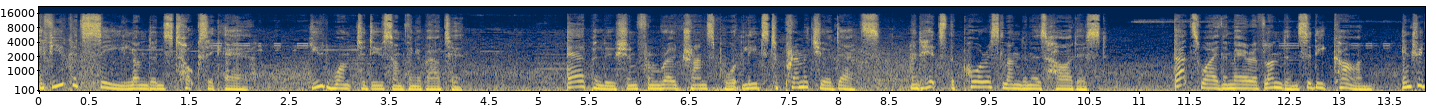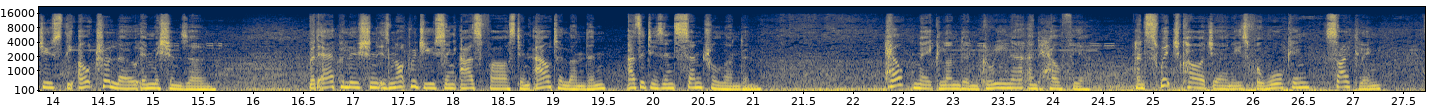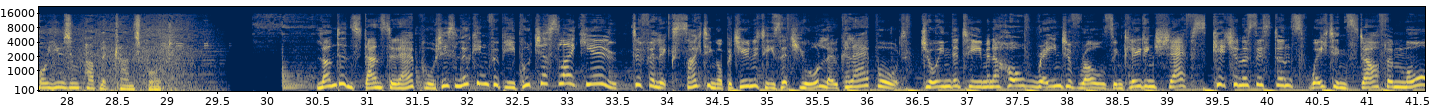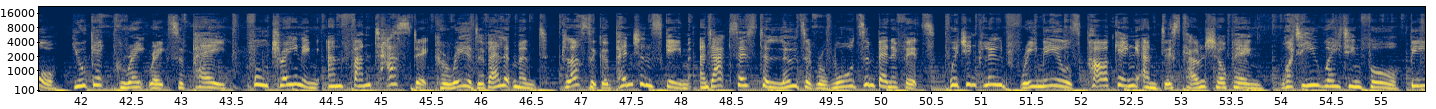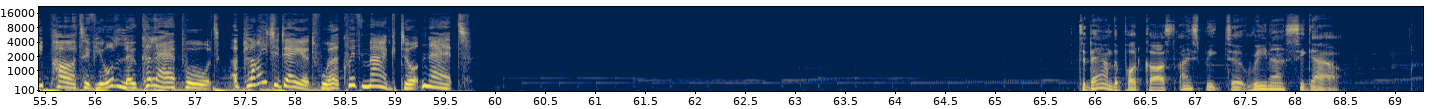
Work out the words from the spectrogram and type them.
If you could see London's toxic air, you'd want to do something about it. Air pollution from road transport leads to premature deaths and hits the poorest Londoners hardest. That's why the Mayor of London, Sadiq Khan, introduced the ultra-low emission zone. But air pollution is not reducing as fast in outer London as it is in central London. Help make London greener and healthier and switch car journeys for walking, cycling or using public transport. London Stansted Airport is looking for people just like you to fill exciting opportunities at your local airport. Join the team in a whole range of roles, including chefs, kitchen assistants, waiting staff, and more. You'll get great rates of pay, full training, and fantastic career development. Plus, a good pension scheme and access to loads of rewards and benefits, which include free meals, parking, and discount shopping. What are you waiting for? Be part of your local airport. Apply today at workwithmag.net. Today on the podcast, I speak to Reena Sehgal.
